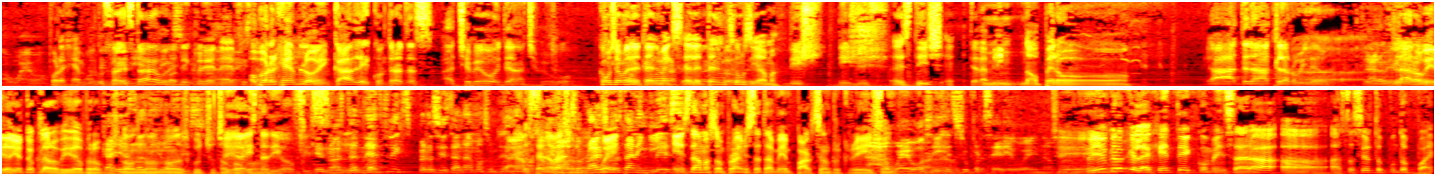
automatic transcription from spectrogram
A huevo. por ejemplo. Pues ahí está, güey. O te incluye Netflix. O por ejemplo, en cable, contratas HBO y te dan HBO. ¿Cómo se llama el de Telmex? El de Telmex, ¿cómo se llama? Dish. Dish. ¿Es Dish? Te da Mm. No, pero... Ah, te da claro video. Claro video, yo tengo claro video, pero pues no, no, no lo escucho sí, tampoco. ahí está The Office. Que no está en Netflix, pero sí está en Amazon Prime. Está en Amazon Prime Güey, solo está en inglés. Es de Amazon Prime, está también Parks and Ah, Recreation. huevo, sí, es súper serio, güey. No. Pero yo creo que la gente comenzará a, hasta cierto punto pa-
